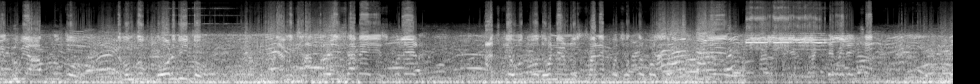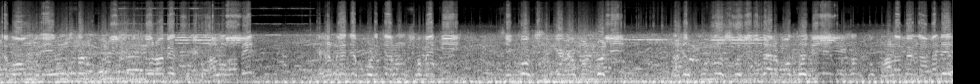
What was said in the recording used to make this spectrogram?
আমি খুবই আপ্লুত এবং খুব গর্বিত। আমি ছাত্র হিসাবে এই স্কুলের আজকে উদ্বোধনী অনুষ্ঠানে পঁচাত্তর বছর পূর্তি থাকতে পেরেছি এবং এই অনুষ্ঠান খুবই সুন্দর হবে খুবই ভালো হবে। এখানকার যে পরিচালন সমিতি শিক্ষক শিক্ষিকা মণ্ডলী তাদের পূর্ণ সহযোগিতার মধ্য দিয়ে অনুষ্ঠান খুব ভালো হবে। এবং আমাদের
